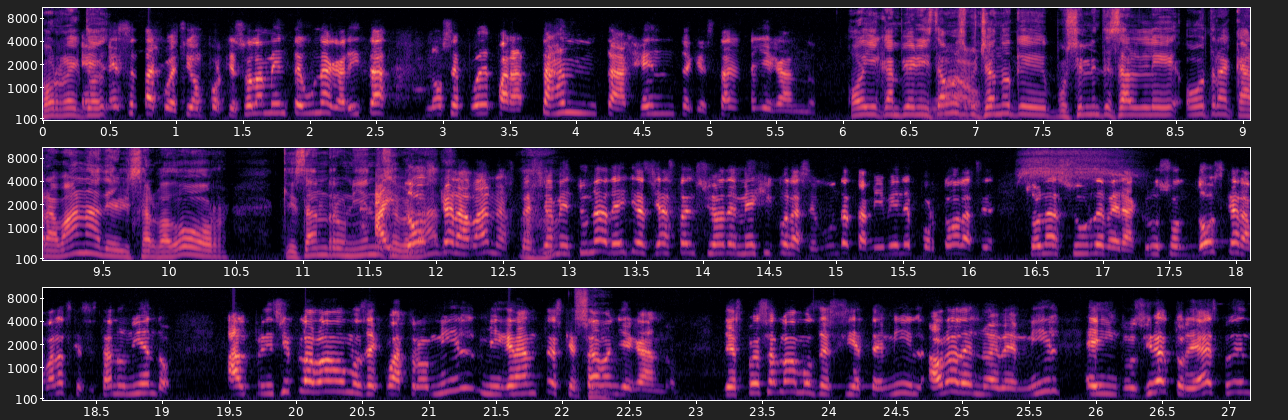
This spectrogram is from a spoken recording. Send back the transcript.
Correcto. Esa es la cuestión, porque solamente una garita no se puede para tanta gente que está llegando. Oye, campeón, y estamos Wow. escuchando que posiblemente sale otra caravana de El Salvador que están reuniéndose, Hay ¿verdad? dos caravanas, precisamente. Una de ellas ya está en Ciudad de México, la segunda también viene por toda la zona sur de Veracruz. Son dos caravanas que se están uniendo. Al principio hablábamos de cuatro mil migrantes que estaban llegando. Después hablábamos de siete mil, ahora de nueve mil, e inclusive autoridades pueden,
